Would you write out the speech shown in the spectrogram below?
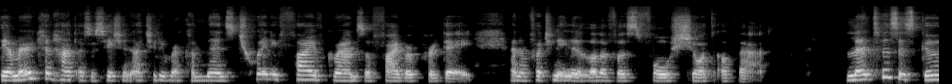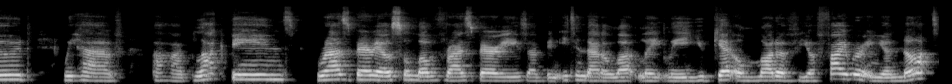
The American Heart Association actually recommends 25 grams of fiber per day. And unfortunately, a lot of us fall short of that. Lentils is good. We have uh, black beans, Raspberry, I also love raspberries. I've been eating that a lot lately. You get a lot of your fiber in your nuts.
